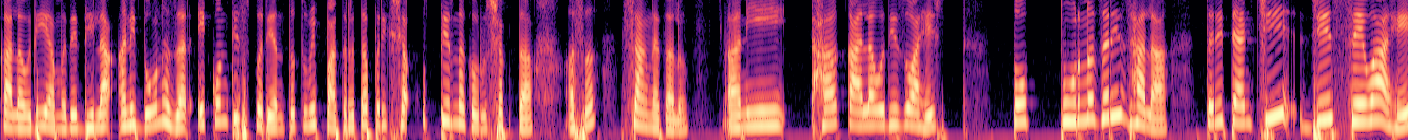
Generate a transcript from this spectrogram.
कालावधी यामध्ये दिला आणि दोन हजार एकोणतीसपर्यंत तुम्ही पात्रता परीक्षा उत्तीर्ण करू शकता असं सांगण्यात आलं. आणि हा कालावधी जो आहे तो पूर्ण जरी झाला तरी त्यांची जी सेवा आहे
